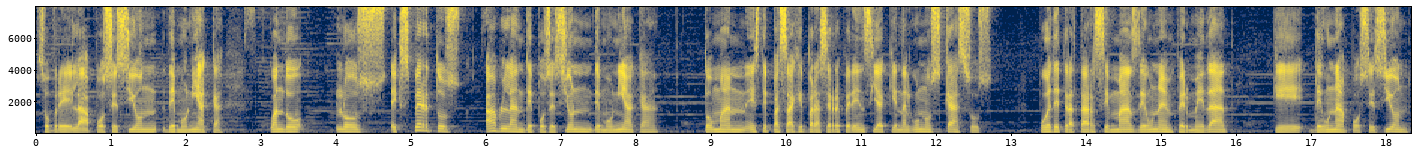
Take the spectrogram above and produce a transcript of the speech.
sobre la posesión demoníaca. Cuando los expertos hablan de posesión demoníaca, toman este pasaje para hacer referencia que en algunos casos puede tratarse más de una enfermedad que de una posesión.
